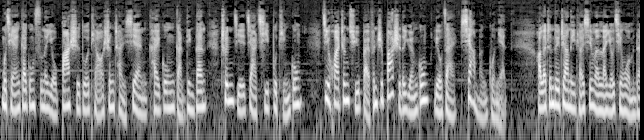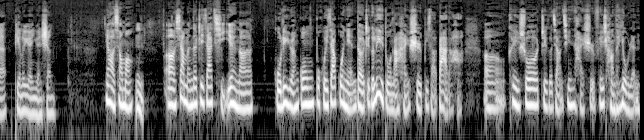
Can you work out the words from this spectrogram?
目前该公司呢有八十多条生产线开工赶订单，春节假期不停工，计划争取百分之八十的员工留在厦门过年。好了，针对这样的一条新闻，来有请我们的评论员袁生。你好，肖萌。嗯，呃，厦门的这家企业呢？鼓励员工不回家过年的这个力度呢，还是比较大的哈。呃，可以说这个奖金还是非常的诱人。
